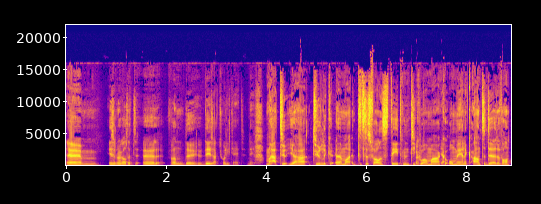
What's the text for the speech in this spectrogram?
Um, is het nog altijd uh, van de, deze actualiteit? Nee. Maar ja, tu ja tuurlijk. Uh, maar het is vooral een statement die ik okay, wou maken ja. om eigenlijk aan te duiden van...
